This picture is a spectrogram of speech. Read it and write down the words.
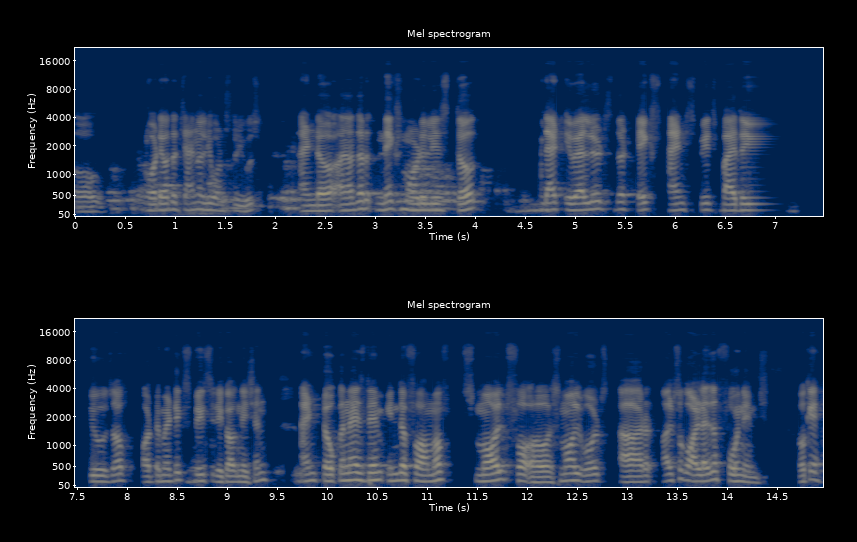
uh, whatever the channel he wants to use and uh, another next module is the that evaluates the text and speech by the use of automatic speech recognition and tokenize them in the form of small uh, small words are also called as a phonemes okay?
